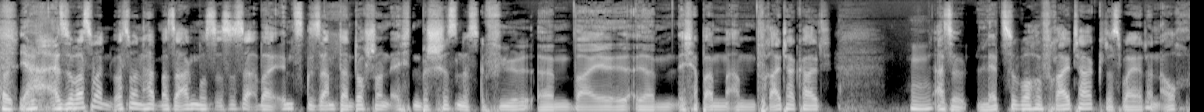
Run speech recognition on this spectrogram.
Halt Ja, nicht. also was man, was man halt mal sagen muss, es ist aber insgesamt dann doch schon echt ein beschissenes Gefühl, ähm, weil ähm, ich habe am, am Freitag halt, Hm. also letzte Woche Freitag, das war ja dann auch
